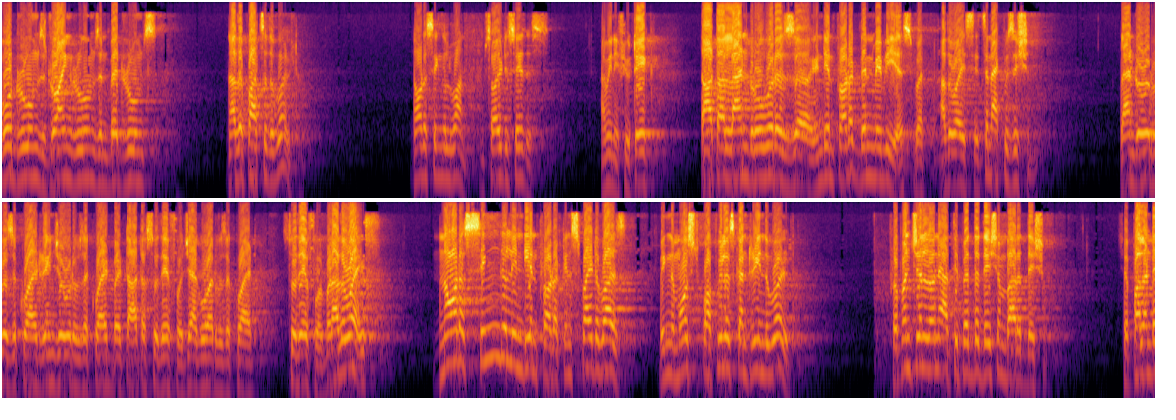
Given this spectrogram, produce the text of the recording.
boardrooms, drawing rooms and bedrooms in other parts of the world? Not a single one. I'm sorry to say this. I mean, if you take Tata Land Rover as an Indian product, then maybe yes, but otherwise it's an acquisition. Land Rover was acquired, Range Rover was acquired by Tata, so therefore Jaguar was acquired, so therefore. But otherwise, not a single Indian product, in spite of us being the most populous country in the world. ప్రపంచంలోనే అతిపెద్ద దేశం భారతదేశం చెప్పాలంటే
